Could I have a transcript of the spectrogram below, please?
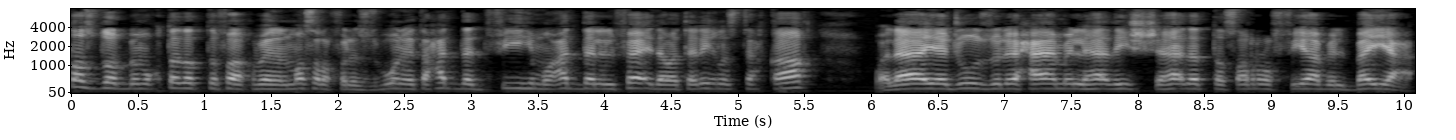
تصدر بمقتضى اتفاق بين المصرف والزبون يتحدد فيه معدل الفائدة وتاريخ الاستحقاق ولا يجوز لحامل هذه الشهادة التصرف فيها بالبيع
